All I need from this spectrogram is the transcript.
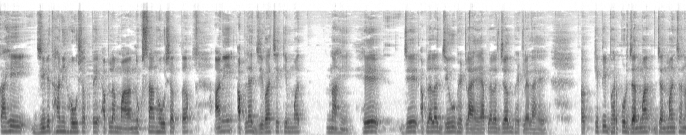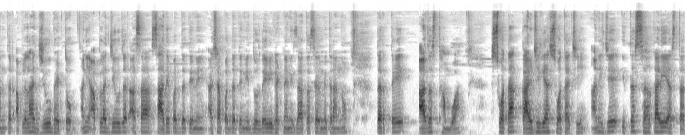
काही जीवितहानी होऊ शकते आपलं मा नुकसान होऊ शकतं आणि आपल्या जीवाची किंमत नाही. हे जे आपल्याला जीव भेटला आहे आपल्याला जग भेटलेलं आहे किती भरपूर जन्मा जन्मांच्या नंतर आपल्याला हा जीव भेटतो. आणि आपला जीव जर असा साधे पद्धतीने अशा पद्धतीने दुर्दैवी घटनेने जात असेल मित्रांनो तर ते आजच थांबवा. स्वतः काळजी घ्या स्वतःची आणि जे इतर सहकारी असतात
